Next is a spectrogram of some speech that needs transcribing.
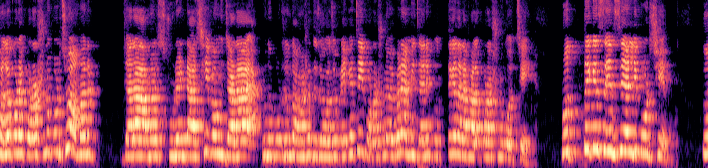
ভালো করে পড়াশোনা করছ, আমার যারা আমার স্টুডেন্ট আছে এবং যারা এখনও পর্যন্ত আমার সাথে যোগাযোগ রেখেছে এই পড়াশোনার ব্যাপারে, আমি জানি প্রত্যেকে তারা ভালো পড়াশোনা করছে। প্রত্যেকে সেন্সিয়ারলি পড়ছে। তো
